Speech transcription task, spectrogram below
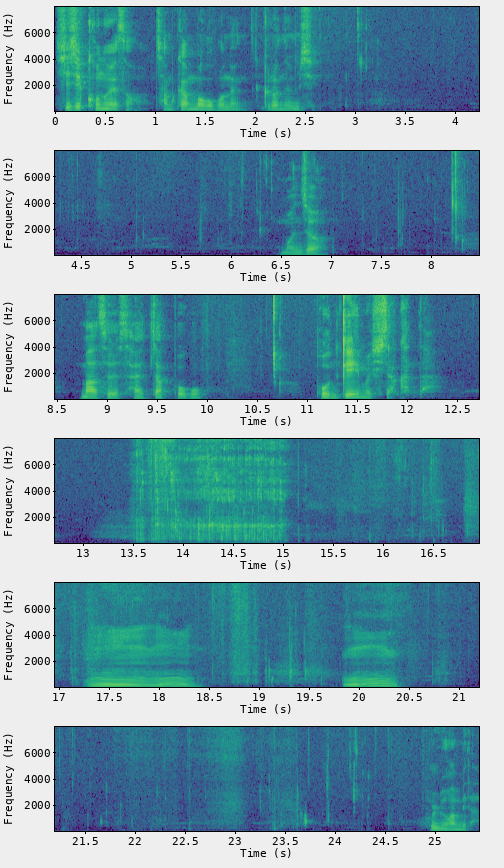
시식 코너에서 잠깐 먹어보는 그런 음식. 먼저 맛을 살짝 보고 본 게임을 시작한다. 음, 음, 훌륭합니다.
